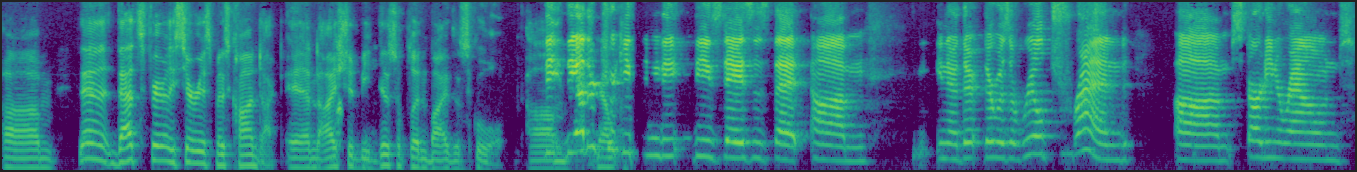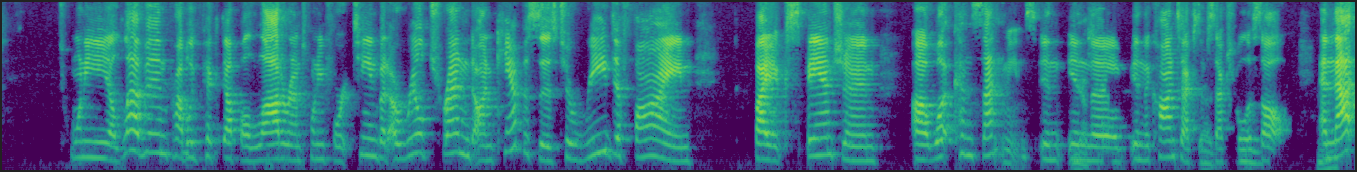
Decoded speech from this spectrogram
um, then that's fairly serious misconduct, and I should be disciplined by the school. The, um, the other tricky thing the, these days is that um, you know there there was a real trend um, starting around 2011, probably picked up a lot around 2014, but a real trend on campuses to redefine by expansion uh, what consent means in in yes. the in the context of sexual mm-hmm. assault mm-hmm. and that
